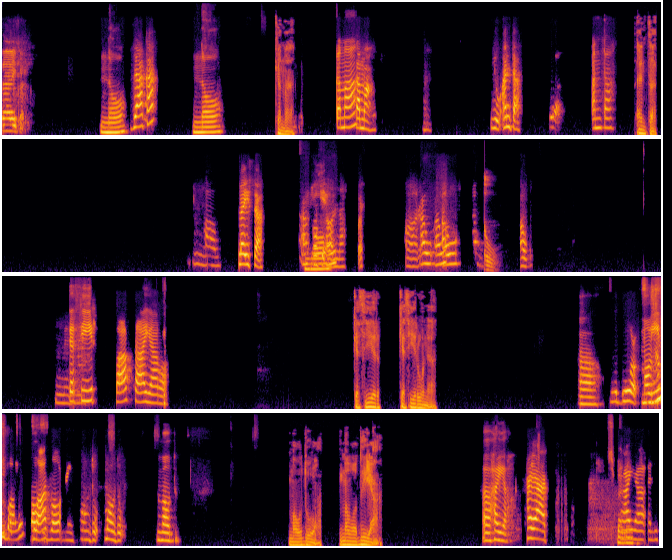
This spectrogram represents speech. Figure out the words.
ذلك. No. ذاك No. كما Kama كما you أنت anta. أنت ليس أو No. okay. أو Allah or أو أو أو أو كثير صاف سيارة كثير كثيرون Uh, موضوع موضوع؟ عين موضوع موضوع موضوع. موضوع مواضيع Uh, هيا. حياة Spelling. حياة ألف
